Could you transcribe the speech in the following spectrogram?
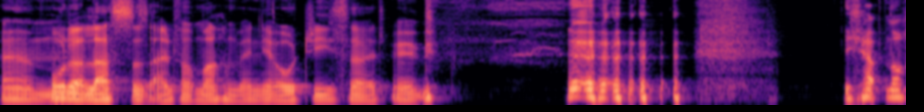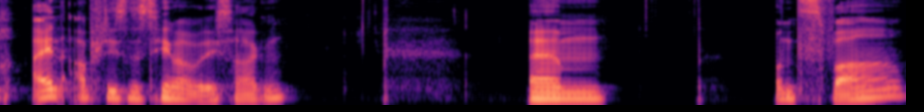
Ähm, Oder lasst es einfach machen, wenn ihr OG seid. Ich habe noch ein abschließendes Thema, würde ich sagen. Ähm, und zwar.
